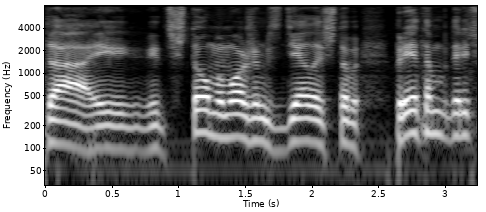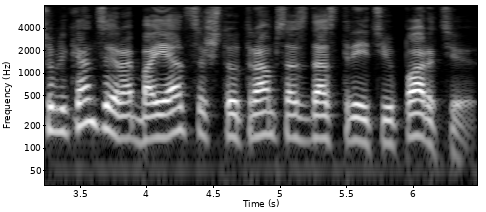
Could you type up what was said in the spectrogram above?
да, и что мы можем сделать, чтобы... При этом республиканцы боятся, что Трамп создаст третью партию.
